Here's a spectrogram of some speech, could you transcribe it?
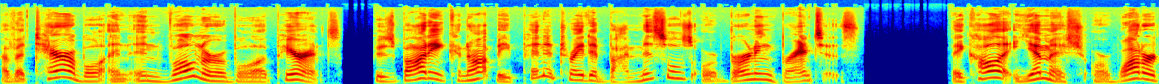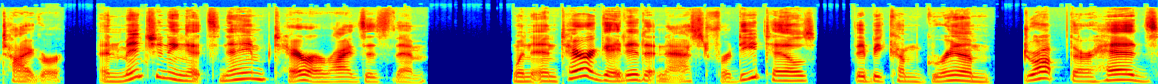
of a terrible and invulnerable appearance whose body cannot be penetrated by missiles or burning branches. They call it Yemish or water tiger, and mentioning its name terrorizes them. When interrogated and asked for details, they become grim, drop their heads,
